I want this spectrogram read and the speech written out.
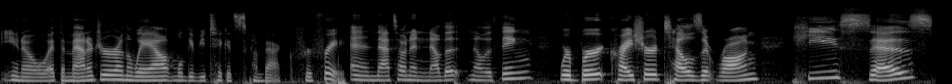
you know, at the manager on the way out, and we'll give you tickets to come back for free. And that's how it ended. Now the now the thing where Bert Kreischer tells it wrong, he says.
